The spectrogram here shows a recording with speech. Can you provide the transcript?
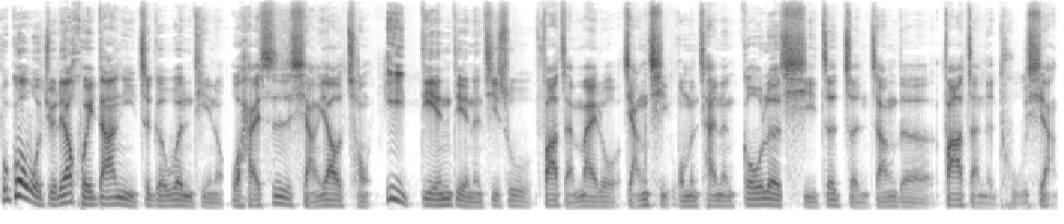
不过，我觉得要回答你这个问题呢，我还是想要从一点点的技术发展脉络讲起，我们才能勾勒起这整张的发展的图像。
